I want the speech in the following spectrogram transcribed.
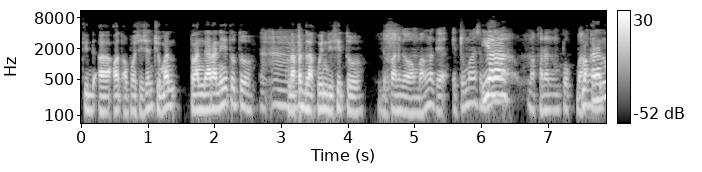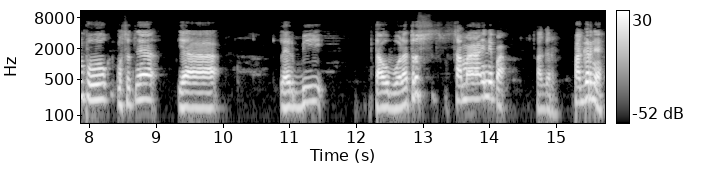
Tidak eh, out of position cuman pelanggarannya itu tuh. Mm-mm. kenapa dilakuin di situ depan gawang banget ya itu mah sebenarnya makanan empuk banget makanan empuk maksudnya ya Lerby tahu bola terus sama ini pak pagar pagernya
